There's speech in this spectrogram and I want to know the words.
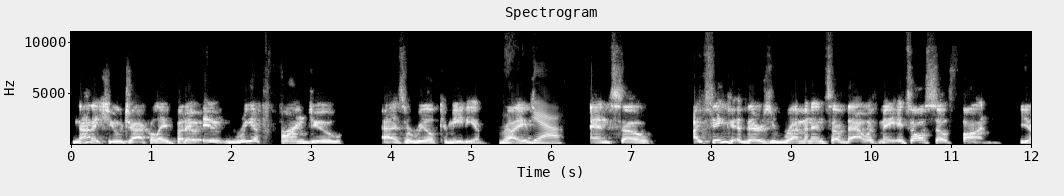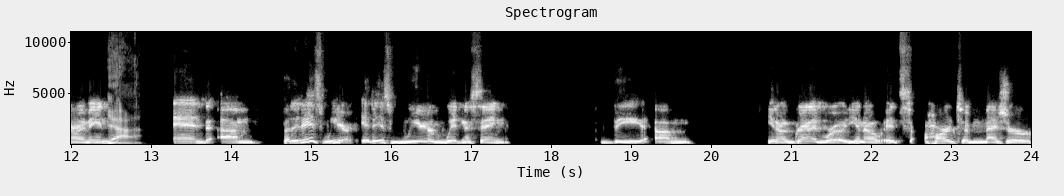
not a huge accolade, but it, it reaffirmed you as a real comedian, Right. right? yeah. And so I think there's remnants of that with me. It's also fun. You know what I mean? Yeah. And um, but it is weird. It is weird witnessing the um you know, granted we're you know, it's hard to measure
